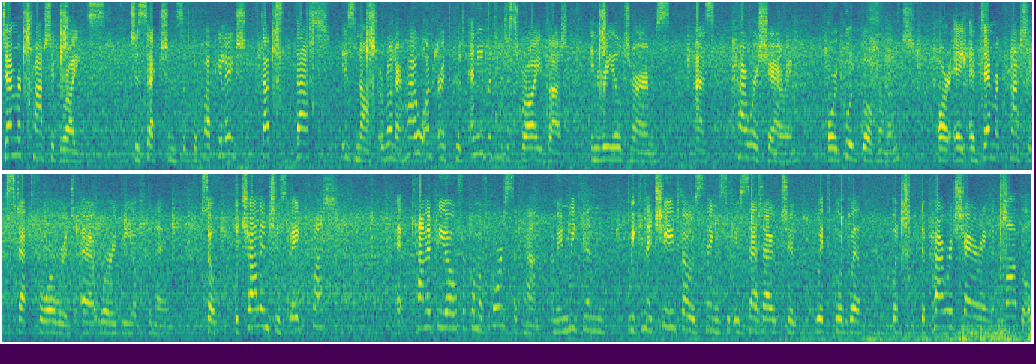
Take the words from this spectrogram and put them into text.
democratic rights to sections of the population. That's, that is not a runner. How on earth could anybody describe that in real terms as power sharing or good government or a, a democratic step forward uh, worthy of the name? So the challenge is big, Pat. Uh, can it be overcome? Of course it can. I mean, we can we can achieve those things that we set out to with goodwill. But the power sharing model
